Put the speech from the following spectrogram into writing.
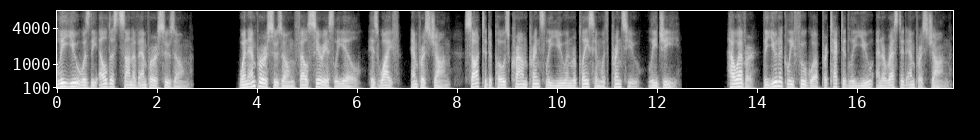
Li Yu was the eldest son of Emperor Suzong. When Emperor Suzong fell seriously ill, his wife, Empress Zhang, sought to depose Crown Prince Li Yu and replace him with Prince Yu, Li Ji. However, the eunuch Li Fuguo protected Li Yu and arrested Empress Zhang.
